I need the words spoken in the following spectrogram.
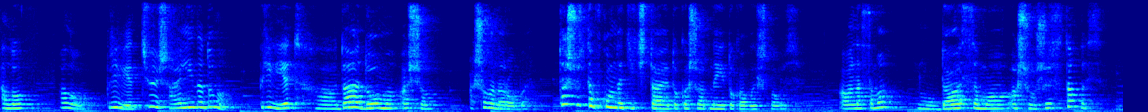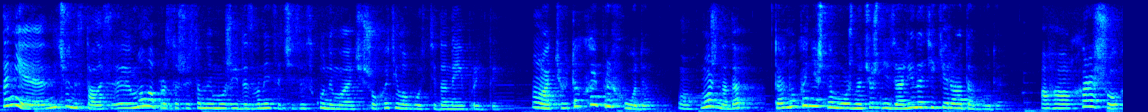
Алло, алло, привіт. Чуєш, а Аліна дома? Привіт. А, да, дома. А що? А що вона робить? Та щось там в кімнаті читає, тільки що від неї тільки вийшло ось. А вона сама? Ну, да, сама. А що, щось сталося? Та ні, нічого не сталося. Е, Мала просто щось там не може й дозвонитися, чи зв'язку немає, чи що, хотіла в гості до неї прийти. А, тю, так хай приходить. О, можна, да? Та ну, звісно, можна, чого ж нельзя, Аліна тільки рада буде. Ага, хорошо.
